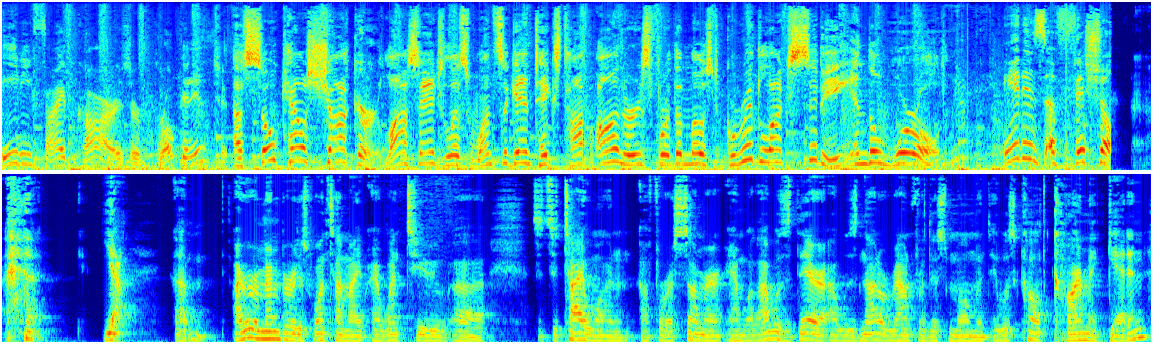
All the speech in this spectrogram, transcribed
85 cars are broken into. A SoCal shocker. Los Angeles once again takes top honors for the most gridlocked city in the world. It is official. yeah. Um, I remember this one time I, I went to, uh, to, to Taiwan uh, for a summer, and while I was there, I was not around for this moment. It was called Carmageddon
